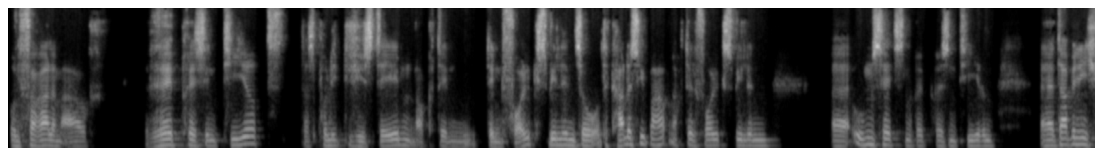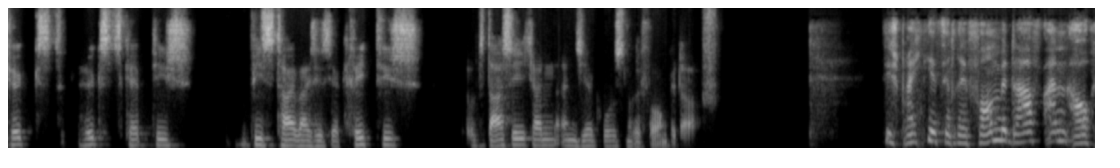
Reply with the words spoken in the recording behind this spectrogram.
und vor allem auch repräsentiert das politische System noch den, den Volkswillen so oder kann es überhaupt noch den Volkswillen äh, umsetzen, repräsentieren? Äh, da bin ich höchst, höchst skeptisch, bis teilweise sehr kritisch und da sehe ich einen, einen sehr großen Reformbedarf. Sie sprechen jetzt den Reformbedarf an, auch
